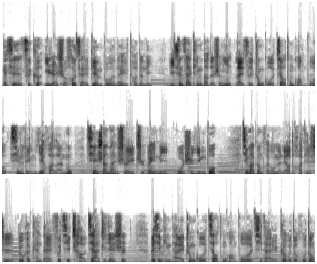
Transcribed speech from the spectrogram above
感谢此刻依然守候在电波那一头的你。你现在听到的声音来自中国交通广播心灵夜话栏目《千山万水只为你》，我是迎波。今晚跟朋友们聊的话题是如何看待夫妻吵架这件事。微信平台中国交通广播，期待各位的互动。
